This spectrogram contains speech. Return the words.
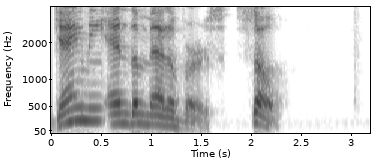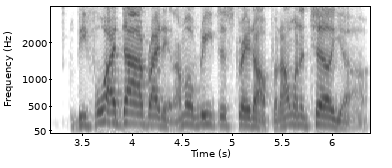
Gaming and the metaverse. So, before I dive right in, I'm gonna read this straight off, but I want to tell y'all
